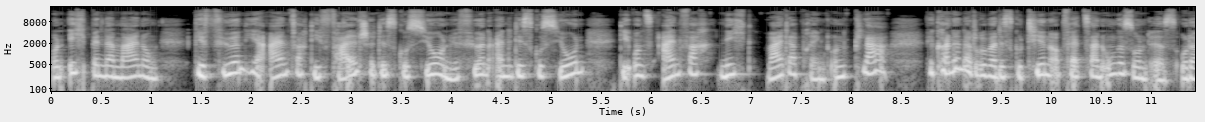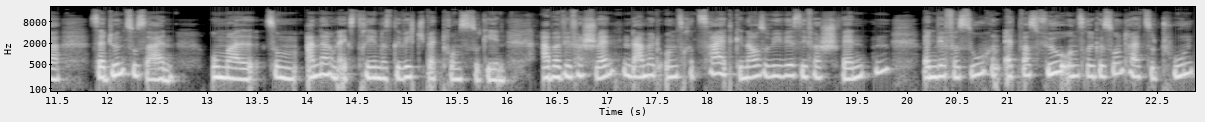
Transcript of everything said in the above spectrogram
Und ich bin der Meinung, wir führen hier einfach die falsche Diskussion. Wir führen eine Diskussion, die uns einfach nicht weiterbringt. Und klar, wir können darüber diskutieren, ob Fett sein ungesund ist oder sehr dünn zu sein um mal zum anderen Extrem des Gewichtsspektrums zu gehen. Aber wir verschwenden damit unsere Zeit, genauso wie wir sie verschwenden, wenn wir versuchen, etwas für unsere Gesundheit zu tun,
